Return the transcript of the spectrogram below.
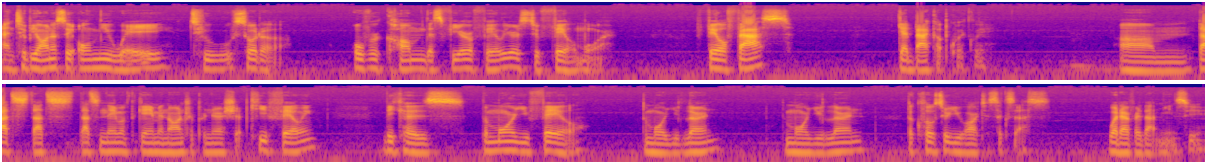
and to be honest, the only way to sort of overcome this fear of failure is to fail more. Fail fast, get back up quickly. Um, that's that's that's the name of the game in entrepreneurship. Keep failing, because the more you fail, the more you learn. The more you learn, the closer you are to success, whatever that means to you,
